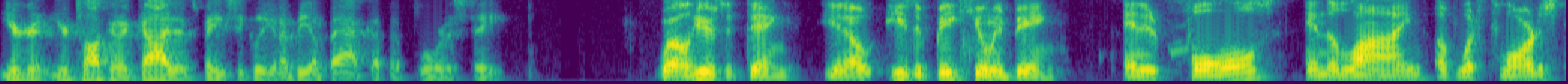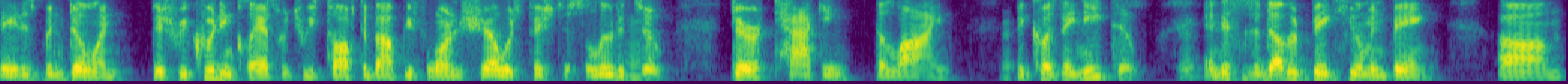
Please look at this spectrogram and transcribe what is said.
you're you're talking a guy that's basically going to be a backup at Florida State. Well, here's the thing. You know, he's a big human being, and it falls in the line of what Florida State has been doing. This recruiting class, which we talked about before in the show, which Fish just alluded mm. to, they're attacking the line because they need to. And this is another big human being. Um,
